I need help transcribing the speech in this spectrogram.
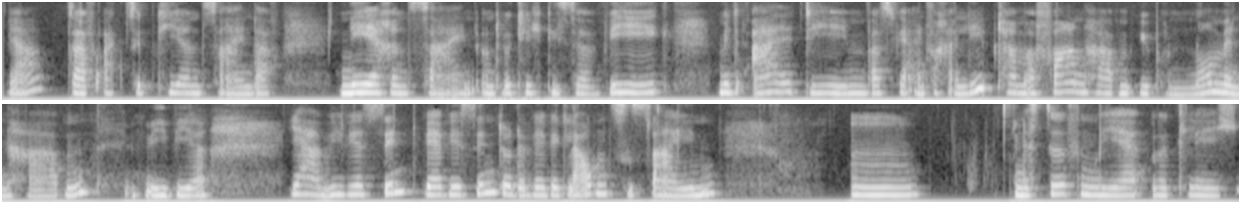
ja, darf akzeptierend sein, darf nährend sein und wirklich dieser Weg mit all dem, was wir einfach erlebt haben, erfahren haben, übernommen haben, wie wir, ja, wie wir sind, wer wir sind oder wer wir glauben zu sein. Mm, und das dürfen wir wirklich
